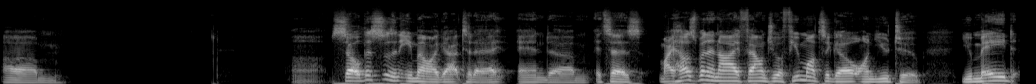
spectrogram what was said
Um, uh, so this is an email I got today, and um, it says, "My husband and I found you a few months ago on YouTube. You made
